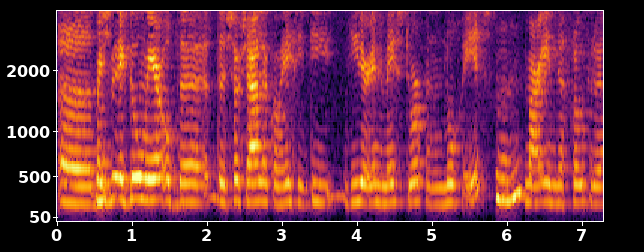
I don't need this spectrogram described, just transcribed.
Eh, Maar dus, ik, ik doel meer op de, de sociale cohesie die, die er in de meeste dorpen nog is. Mhm. Maar in de grotere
